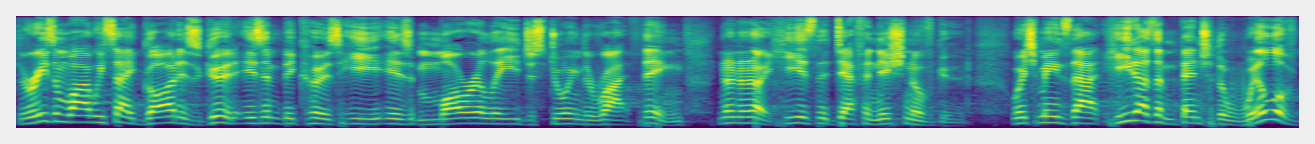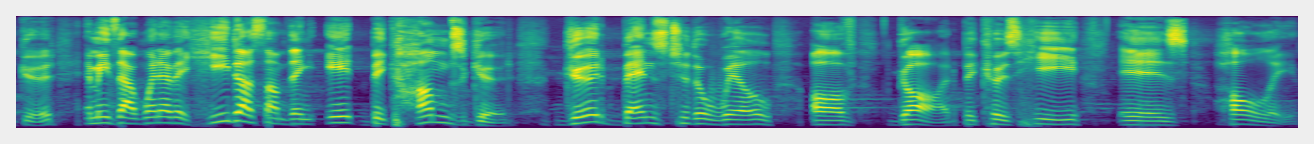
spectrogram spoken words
The reason why we say God is good isn't because he is morally just doing the right thing. No, no, no. He is the definition of good, which means that he doesn't bend to the will of good. It means that whenever he does something, it becomes good. Good bends to the will of God because he is holy.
